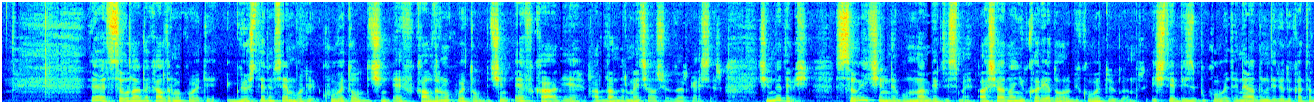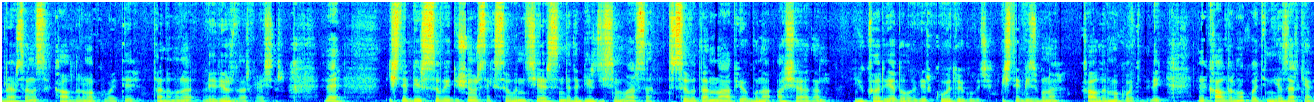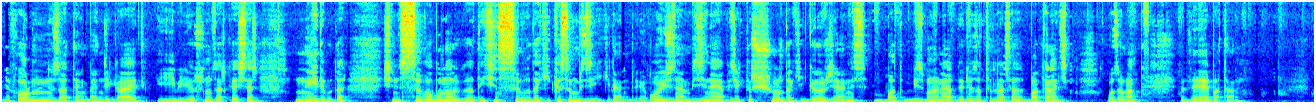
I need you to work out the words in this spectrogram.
Evet sıvılarda kaldırma kuvveti. Gösterim sembolü kuvvet olduğu için F, kaldırma kuvveti olduğu için FK diye adlandırmaya çalışıyoruz arkadaşlar. Şimdi ne demiş? Sıvı içinde bulunan bir cisme aşağıdan yukarıya doğru bir kuvvet uygulanır. İşte biz bu kuvvete ne adını veriyorduk hatırlarsanız kaldırma kuvveti tanımını veriyoruz arkadaşlar. Ve işte bir sıvıyı düşünürsek sıvının içerisinde de bir cisim varsa sıvıdan ne yapıyor? Buna aşağıdan yukarıya doğru bir kuvvet uygulayacak. İşte biz buna kaldırma kuvveti dedik. Ve kaldırma kuvvetini yazarken de formülünü zaten bence gayet iyi biliyorsunuz arkadaşlar. Neydi bu da? Şimdi sıvı bunu uyguladığı için sıvıdaki kısım bizi ilgilendiriyor. O yüzden bizi ne yapacaktır? Şuradaki göreceğiniz bat, biz buna ne ad veriyoruz hatırlarsanız batan. O zaman V batan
